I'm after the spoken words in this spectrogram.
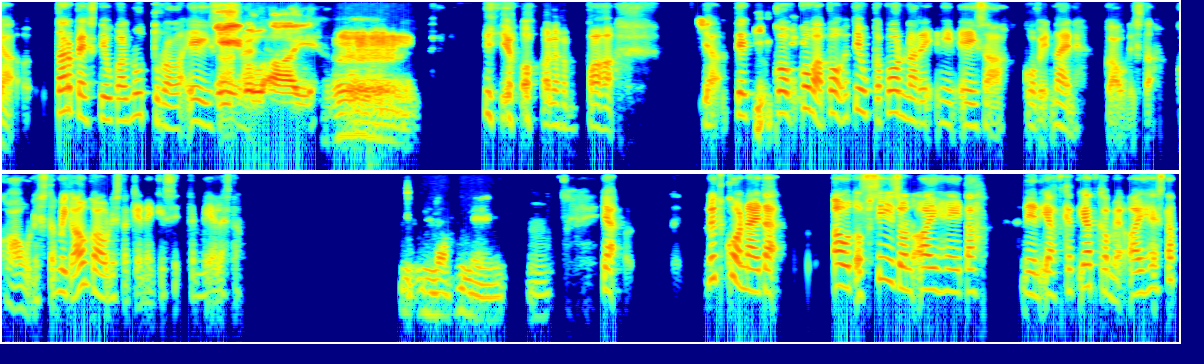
Ja tarpeeksi tiukalla nutturalla ei saa nähdä. Evil eye. Mm. Joo, on paha. Ja te, ko, kova, po, tiukka ponnari, niin ei saa kovin näin kaunista, kaunista, mikä on kaunista kenenkin sitten mielestä. No niin. Mm. Ja nyt kun on näitä out of season aiheita, niin jatkamme aiheesta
